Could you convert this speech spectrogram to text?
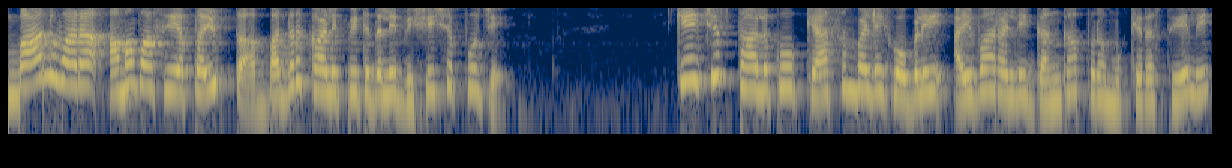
ಭಾನುವಾರ ಅಮಾವಾಸ್ಯೆಯ ಪ್ರಯುಕ್ತ ಭದ್ರಕಾಳಿ ಪೀಠದಲ್ಲಿ ವಿಶೇಷ ಪೂಜೆ. ಕೆಜಿಎಫ್ ತಾಲೂಕು ಕ್ಯಾಸಂಬಳ್ಳಿ ಹೋಬಳಿ ಐವಾರಳ್ಳಿ ಗಂಗಾಪುರ ಮುಖ್ಯ ರಸ್ತೆಯಲ್ಲಿ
